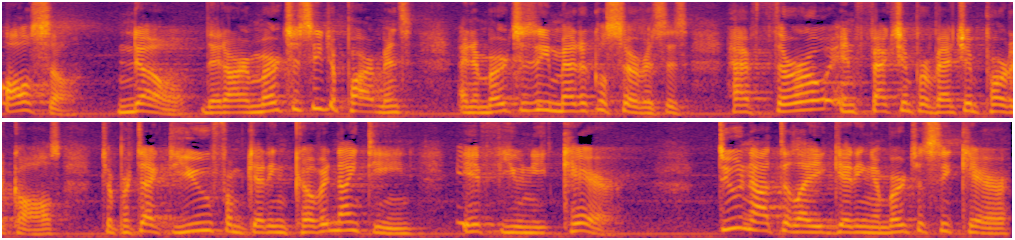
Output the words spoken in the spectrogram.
Also, know that our emergency departments and emergency medical services have thorough infection prevention protocols to protect you from getting COVID 19 if you need care. Do not delay getting emergency care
